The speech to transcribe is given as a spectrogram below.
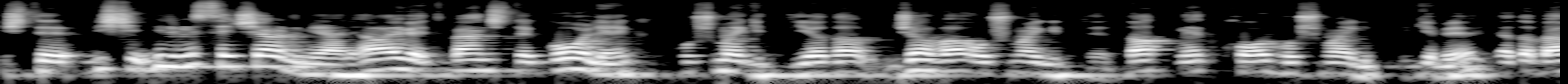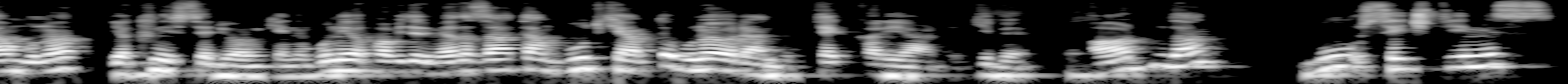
işte bir şey birini seçerdim yani. Ha evet ben işte Golang hoşuma gitti ya da Java hoşuma gitti. .NET Core hoşuma gitti gibi ya da ben buna yakın hissediyorum kendim. Bunu yapabilirim ya da zaten bootcamp'te bunu öğrendim tek kariyerde gibi. Ardından bu seçtiğimiz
